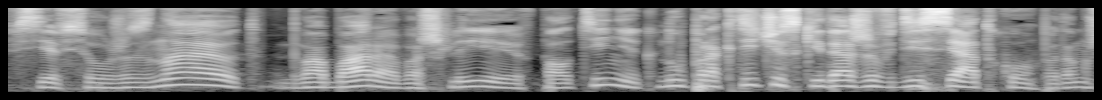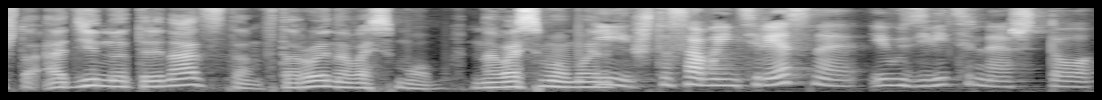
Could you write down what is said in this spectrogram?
Все все уже знают. Два бара вошли в полтинник, ну, практически даже в десятку, потому что один на тринадцатом, второй на восьмом. На восьмом... И, что самое интересное и удивительное, что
